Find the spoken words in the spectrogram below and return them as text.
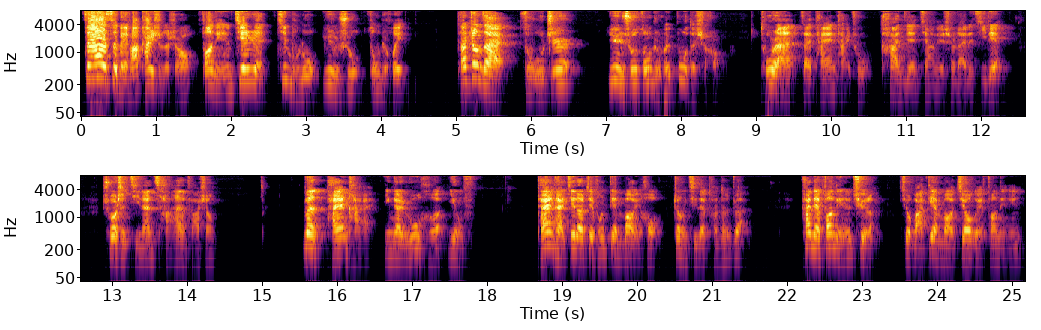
在二次北伐开始的时候，方鼎英兼任金浦路运输总指挥。他正在组织运输总指挥部的时候，突然在谭延闿处看见蒋介石来的急电，说是济南惨案发生，问谭延闿应该如何应付。谭延闿接到这封电报以后，正急得团团转，看见方鼎英去了，就把电报交给方鼎英，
